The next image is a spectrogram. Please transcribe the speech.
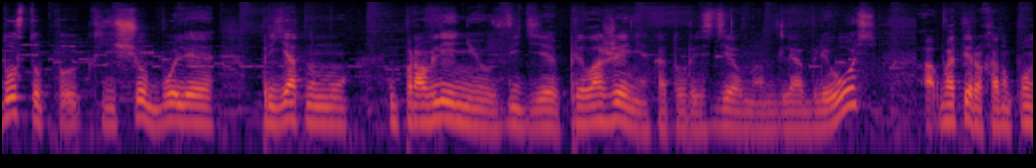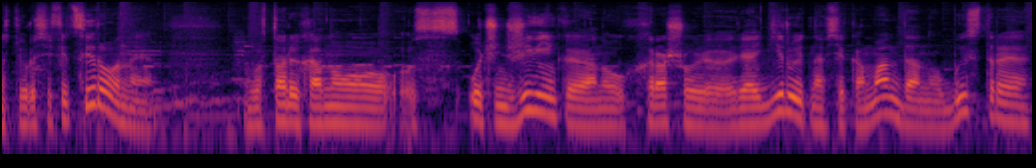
доступ к еще более приятному управлению в виде приложения, которое сделано для Blios. А, во-первых, оно полностью русифицированное, во-вторых, оно очень живенькое, оно хорошо реагирует на все команды, оно быстрое,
